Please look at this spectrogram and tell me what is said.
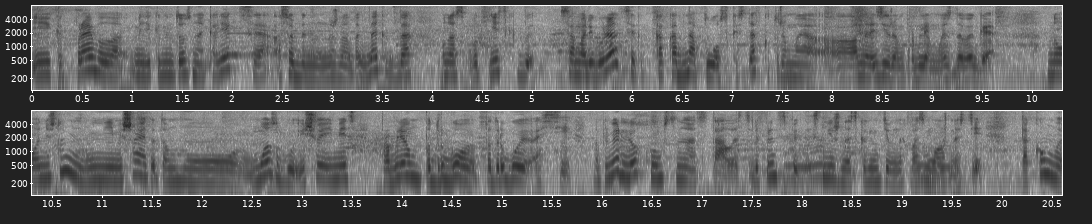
И, как правило, медикаментозная коррекция особенно нужна тогда, когда у нас вот есть как бы саморегуляция, как, как одна плоскость, да, в которой мы э, анализируем проблему СДВГ но ничто не, мешает этому мозгу еще иметь проблему по другой, по другой оси. Например, легкую умственную отсталость или, в принципе, сниженность когнитивных возможностей. Такому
